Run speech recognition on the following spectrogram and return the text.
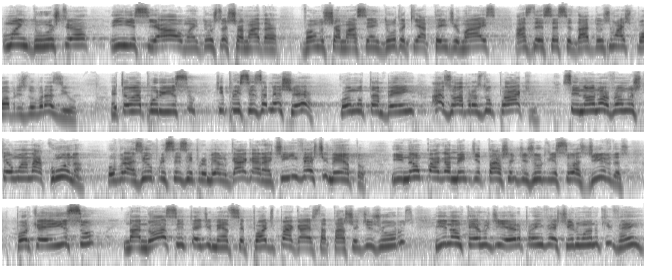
uma indústria inicial, uma indústria chamada, vamos chamar assim, a indústria que atende mais às necessidades dos mais pobres do Brasil. Então é por isso que precisa mexer, como também as obras do PAC senão nós vamos ter uma lacuna. O Brasil precisa, em primeiro lugar, garantir investimento e não pagamento de taxa de juros de suas dívidas, porque isso, na nosso entendimento, você pode pagar essa taxa de juros e não ter dinheiro para investir no ano que vem.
